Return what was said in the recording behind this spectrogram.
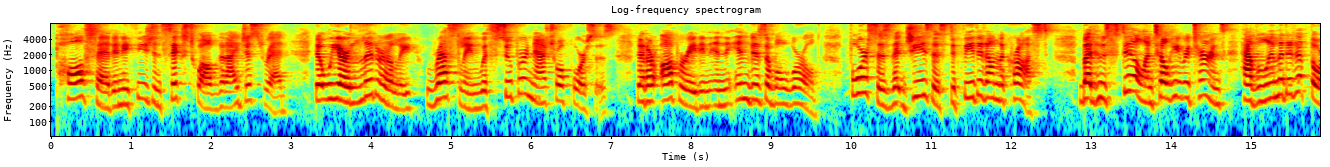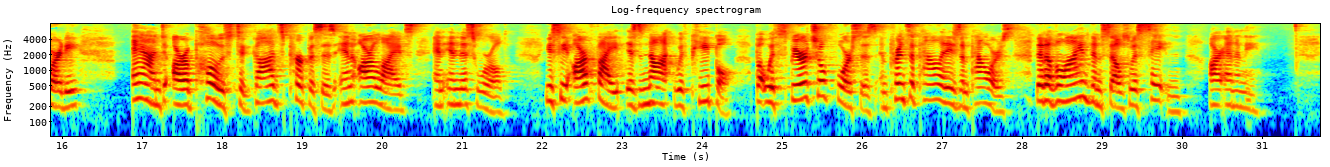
Paul said in Ephesians 6:12 that I just read that we are literally wrestling with supernatural forces that are operating in the invisible world, forces that Jesus defeated on the cross, but who still until he returns have limited authority and are opposed to God's purposes in our lives and in this world. You see, our fight is not with people, but with spiritual forces and principalities and powers that have aligned themselves with Satan, our enemy.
